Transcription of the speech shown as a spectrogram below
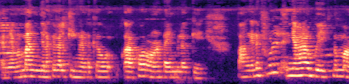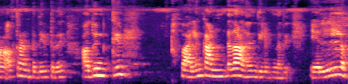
കാരണം നമ്മൾ മഞ്ഞളൊക്കെ കളിക്കിങ്ങാണ്ടൊക്കെ ആ കൊറോണ ടൈമിലൊക്കെ അപ്പം അങ്ങനെ ഫുൾ ഞാൻ ഉപയോഗിക്കണം മാത്രമാണ് ഇത് ഇട്ടത്. അതും എനിക്ക് ഫലം കണ്ടതാണ് ഇതിലിടുന്നത്. എല്ലാം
